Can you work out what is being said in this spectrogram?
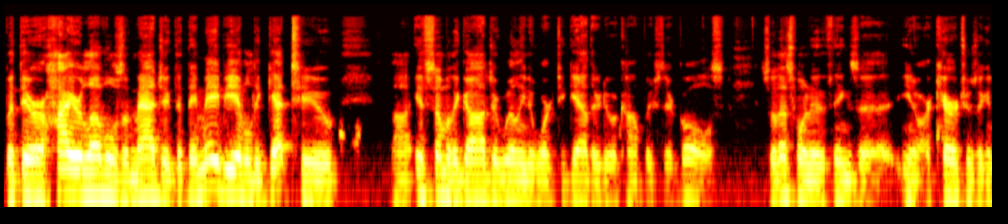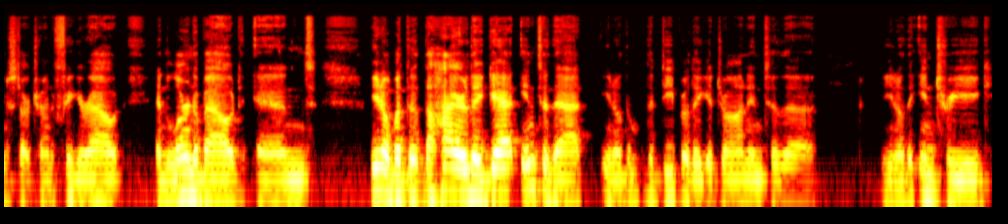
But there are higher levels of magic that they may be able to get to uh, if some of the gods are willing to work together to accomplish their goals. So that's one of the things you know our characters are going to start trying to figure out and learn about, and you know, but the, the higher they get into that, you know, the, the deeper they get drawn into the, you know, the intrigue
